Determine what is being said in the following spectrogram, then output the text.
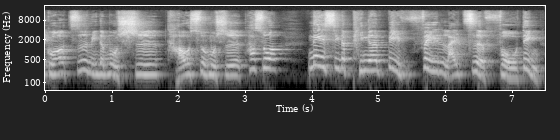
国知名的牧师陶素牧师他说：“内心的平安并非来自否定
